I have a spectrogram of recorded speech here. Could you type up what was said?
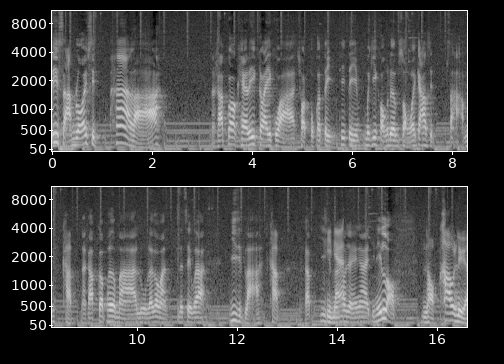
รี่315 หลานะครับก็แครี่ไกลกว่าช็อตปกติที่ตีเมื่อกี้ของเดิม 293ครับนะครับก็เพิ่มมารวมแล้วก็ประมาณเลตเซว่า 20 หลาครับนะครับที20หเนี้ลายเข้าใจง่ายๆทีนี้หลอบหลบเข้าเหลือ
